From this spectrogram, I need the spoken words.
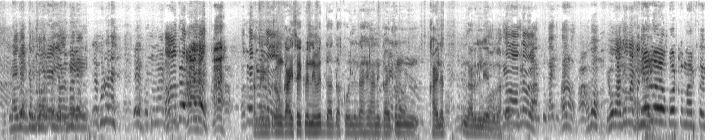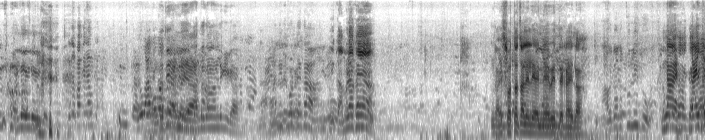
समर्पया आणि मित्रांनो गायचा इकडे निवेद दा दाखवलेला आहे आणि गाय पण खायला लागलेली आहे बघा. पोट मारतो कधी आणलं आता जाऊन आणलं की का? कांबळा खाया. गाय स्वतः आलेली आहे नैवेद्य खायला. नाही गाय असली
